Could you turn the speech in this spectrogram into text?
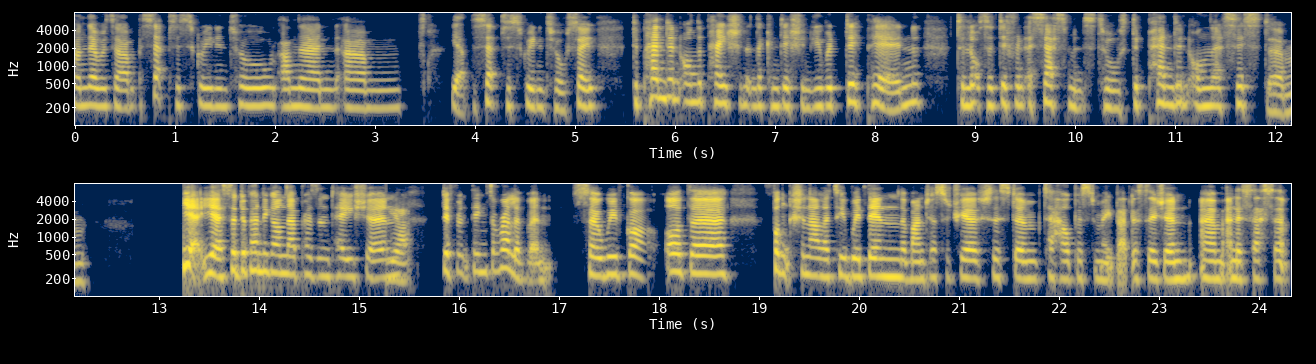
and there was um, a sepsis screening tool and then um, yeah the sepsis screening tool. So dependent on the patient and the condition you would dip in to lots of different assessments tools dependent on their system. Yeah, yeah. So depending on their presentation, yeah. different things are relevant. So we've got other functionality within the Manchester Triage system to help us to make that decision um, and assess it.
